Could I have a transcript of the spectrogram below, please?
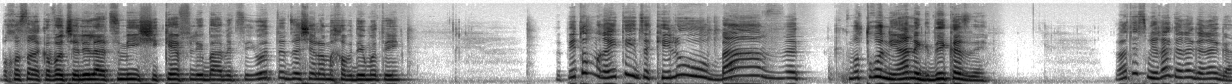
בחוסר הכבוד שלי לעצמי שיקף לי במציאות את זה שלא מכבדים אותי? ופתאום ראיתי את זה כאילו בא וכמו טרוניה נגדי כזה. ואמרתי לעצמי, רגע, רגע, רגע.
